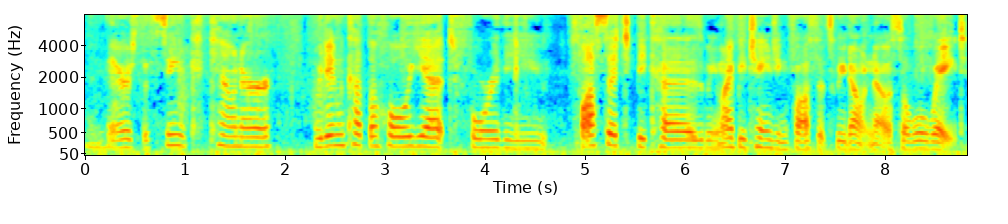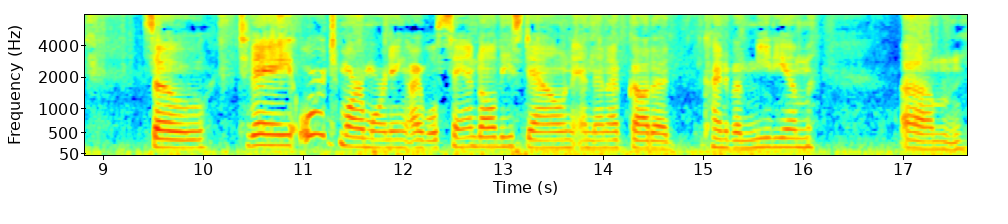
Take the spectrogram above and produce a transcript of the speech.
And there's the sink counter. We didn't cut the hole yet for the faucet because we might be changing faucets. We don't know, so we'll wait. So today or tomorrow morning, I will sand all these down, and then I've got a kind of a medium, um,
